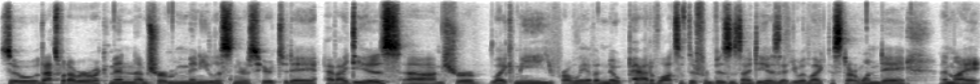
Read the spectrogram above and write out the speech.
So that's what I would recommend. I'm sure many listeners here today have ideas. Uh, I'm sure, like me, you probably have a notepad of lots of different business ideas that you would like to start one day. And my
